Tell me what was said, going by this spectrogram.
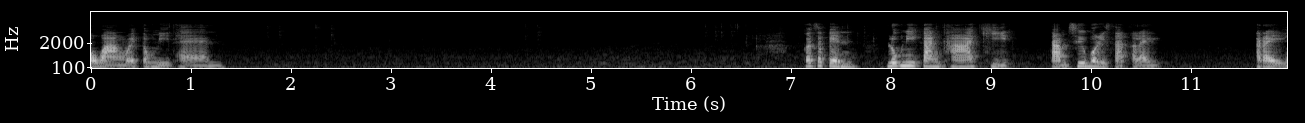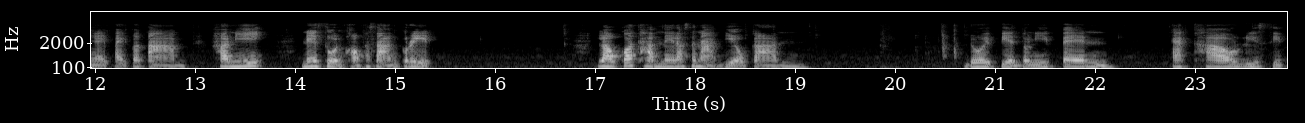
าวางไว้ตรงนี้แทน ก็จะเป็นลูกหนี้การค้าขีดตามชื่อบริษัทอะไร อะไรยังไงไปก็ตาม คราวนี้ในส่วนของภาษาอังกฤษ เราก็ทำในลักษณะเดียวกัน โดยเปลี่ยนตัวนี้เป็น account receipt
